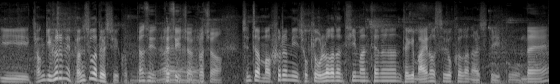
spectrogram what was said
이 경기 흐름의 변수가 될 수 있거든요. 변수 될수 네, 있죠. 네. 그렇죠. 진짜 막 흐름이 좋게 올라가던 팀한테는 되게 마이너스 효과가 날 수도 있고 네.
